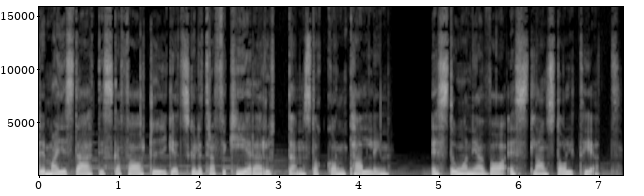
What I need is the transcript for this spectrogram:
Det majestätiska fartyget skulle trafikera rutten Stockholm-Tallinn. Estonia var Estlands stolthet.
